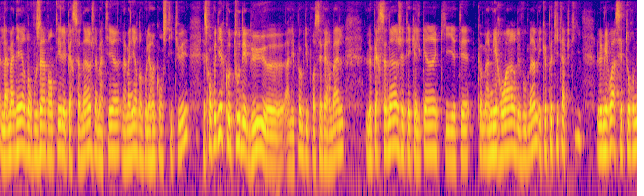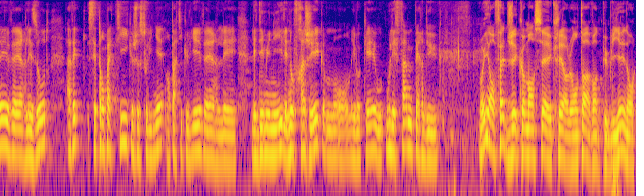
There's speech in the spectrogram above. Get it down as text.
la manière dont vous inventez les personnages, la, manière dont vous les reconstituez. Est-ce qu'on peut dire qu'au tout début, à l'époque du procès verbal, le personnage était quelqu'un qui était comme un miroir de vous-même et que petit à petit, le miroir s'est tourné vers les autres avec cette empathie que je soulignais, en particulier vers les, démunis, les naufragés, comme on évoquait, ou, les femmes perdues. Oui, en fait, j'ai commencé à écrire longtemps avant de publier. Donc,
